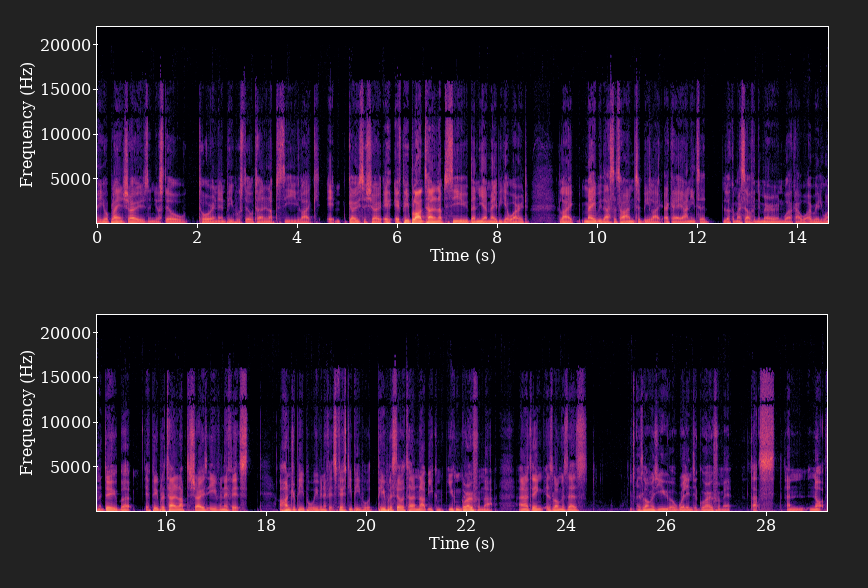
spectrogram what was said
you're playing shows and you're still touring and people still turning up to see you. Like it goes to show if, if people aren't turning up to see you, then yeah, maybe get worried. Like maybe that's the time to be like, okay, I need to look at myself in the mirror and work out what I really want to do. But if people are turning up to shows, even if it's hundred people, even if it's fifty people, people are still turning up. You can you can grow from that, and I think as long as there's as long as you are willing to grow from it, that's and not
